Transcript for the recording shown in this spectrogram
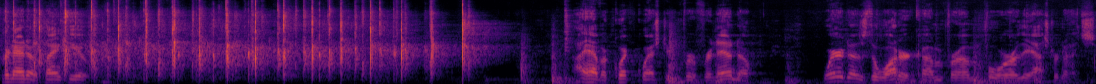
Fernando, thank you. I have a quick question for Fernando. Where does the water come from for the astronauts?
